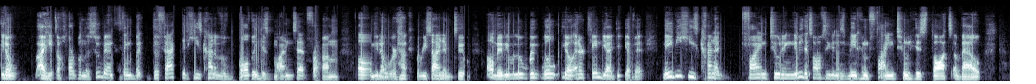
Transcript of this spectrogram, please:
you know, I hate to harp on the Subban thing, but the fact that he's kind of evolving his mindset from, oh, you know, we're not going to resign him to, oh, maybe we, we, will, you know, entertain the idea of it. Maybe he's kind of fine tuning. Maybe this offseason has made him fine tune his thoughts about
